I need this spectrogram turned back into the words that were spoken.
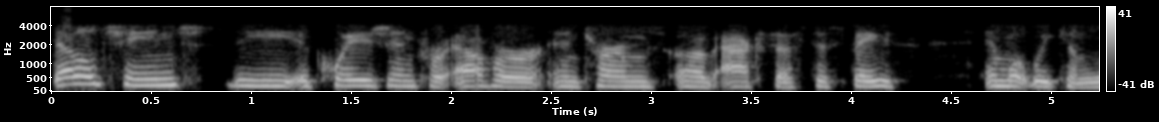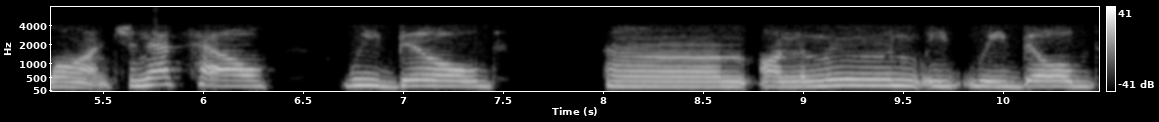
that'll change the equation forever in terms of access to space and what we can launch. And that's how we build um, on the moon. We, we build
